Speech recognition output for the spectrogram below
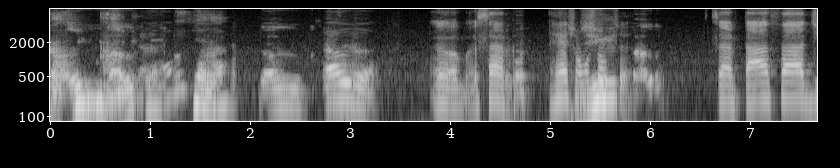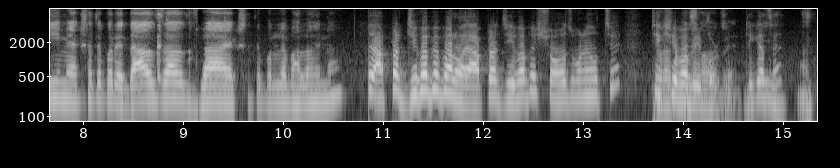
দাল হা দাল স্যার হ্যাঁ সমস্যা হচ্ছে। স্যার তা সা জিম একসাথে পড়ে দাল জাল যা একসাথে পড়লে ভালো হয় না? আপনার যেভাবে ভালো হয় আপনার যেভাবে সহজ মনে হচ্ছে ঠিক সেভাবেই পড়বেন ঠিক আছে? আচ্ছা।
